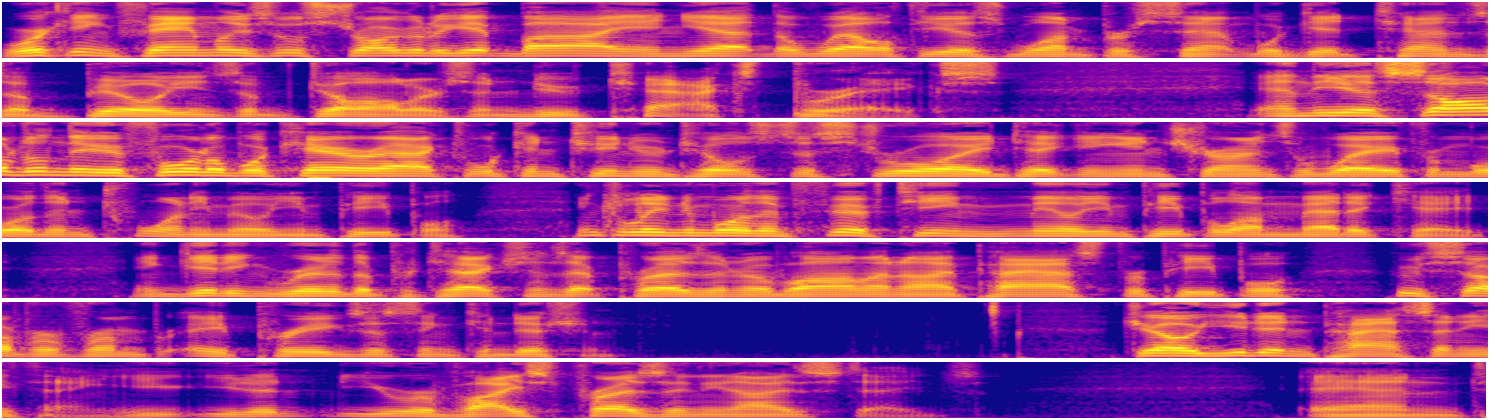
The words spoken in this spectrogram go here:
Working families will struggle to get by, and yet the wealthiest 1% will get tens of billions of dollars in new tax breaks. And the assault on the Affordable Care Act will continue until it's destroyed, taking insurance away from more than 20 million people, including more than 15 million people on Medicaid, and getting rid of the protections that President Obama and I passed for people who suffer from a pre existing condition. Joe, you didn't pass anything. You, you, didn't, you were vice president of the United States, and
